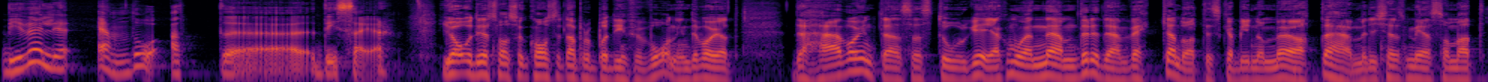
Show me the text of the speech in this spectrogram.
vi väljer ändå att uh, dissa er. Ja, och det som var så konstigt apropå din förvåning, det var ju att det här var ju inte ens en stor grej. Jag kommer ihåg att jag nämnde det den veckan då, att det ska bli något möte här, men det känns mer som att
